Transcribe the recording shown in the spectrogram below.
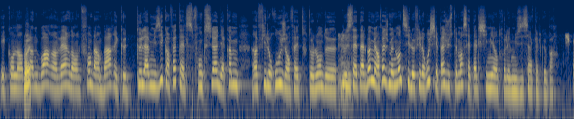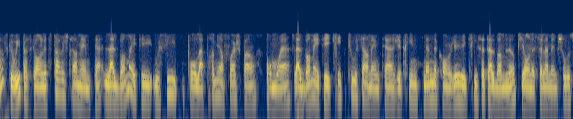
et qu'on est en train de boire un verre dans le fond d'un bar et que, que la musique, en fait, elle fonctionne. Il y a comme un fil rouge, en fait, tout au long de, de mm. cet album. Et en fait, je me demande si le fil rouge, c'est pas justement cette alchimie entre les musiciens quelque part. Je pense que oui, parce qu'on l'a tout enregistré en même temps. L'album a été aussi, pour la première fois, je pense, pour moi, l'album a été écrit tout aussi en même temps. J'ai pris une semaine de congé, j'ai écrit cet album-là, puis on a fait la même chose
